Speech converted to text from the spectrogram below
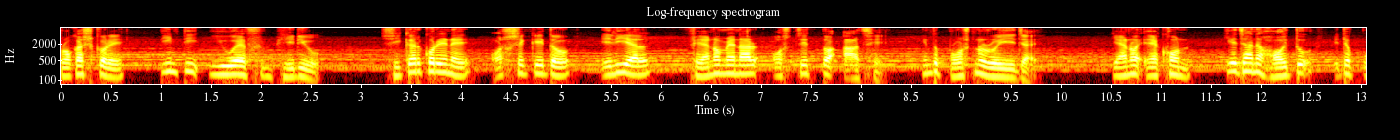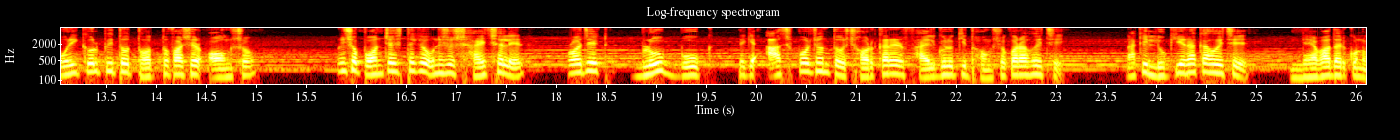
প্রকাশ করে তিনটি ইউএফ ভিডিও। স্বীকার করে নেয়, অস্বীকৃত এরিয়াল ফেনোমেনার অস্তিত্ব আছে, কিন্তু প্রশ্ন রয়েই যায় কেন এখন? কে জানে হয়তো এটা পরিকল্পিত তথ্যফাঁসের অংশ? উনিশশো পঞ্চাশ থেকে উনিশশো ষাট সালের প্রজেক্ট ব্লু বুক থেকে আজ পর্যন্ত সরকারের ফাইলগুলো কি ধ্বংস করা হয়েছে? নাকি লুকিয়ে রাখা হয়েছে নেভাদার কোনো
